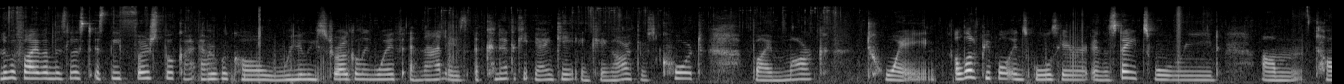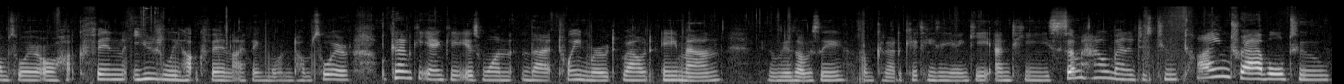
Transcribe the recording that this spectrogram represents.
Number five on this list is the first book I ever recall really struggling with, and that is A Connecticut Yankee in King Arthur's Court by Mark Twain. A lot of people in schools here in the States will read um, Tom Sawyer or Huck Finn, usually Huck Finn, I think, more than Tom Sawyer. But Connecticut Yankee is one that Twain wrote about a man who is obviously from Connecticut. He's a Yankee, and he somehow manages to time travel to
